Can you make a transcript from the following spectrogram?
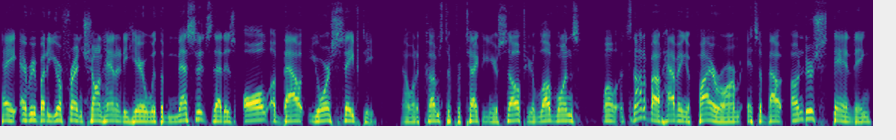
Hey, everybody, your friend Sean Hannity here with a message that is all about your safety. Now, when it comes to protecting yourself, your loved ones, well, it's not about having a firearm, it's about understanding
